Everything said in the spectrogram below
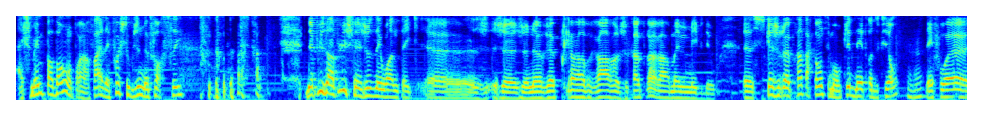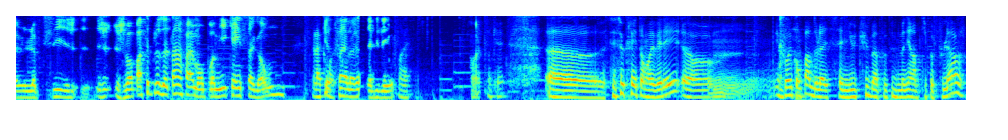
Ah, je suis même pas bon pour en faire. Des fois, je suis obligé de me forcer. de plus en plus, je fais juste des one take. Euh, je, ne reprends rare, je reprends rarement mes vidéos. Euh, ce que je reprends, par contre, c'est mon clip d'introduction. Mhm. Des fois, le petit, je, je- je vais passer plus de temps à faire mon premier 15 secondes La que de faire le reste de la vidéo. Euh, ces secrets étant révélés, euh, il faudrait qu'on parle de la scène YouTube un peu, de manière un petit peu plus large.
